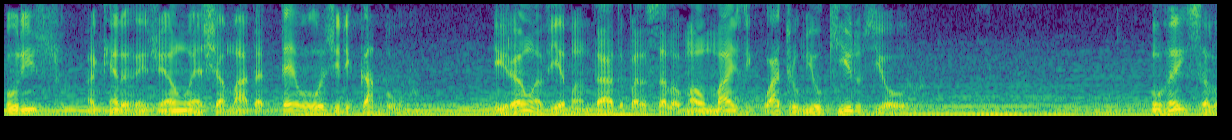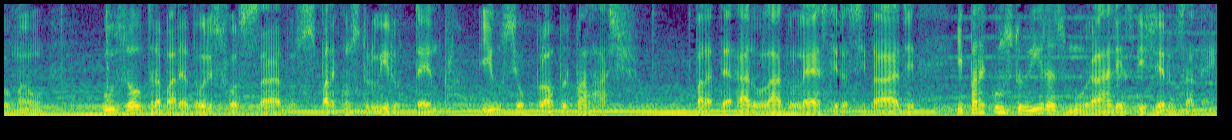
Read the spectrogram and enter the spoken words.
Por isso, Aquela região é chamada até hoje de Cabul. Irão havia mandado para Salomão mais de 4 mil quilos de ouro. O rei Salomão usou trabalhadores forçados para construir o templo e o seu próprio palácio, para aterrar o lado leste da cidade e para construir as muralhas de Jerusalém.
